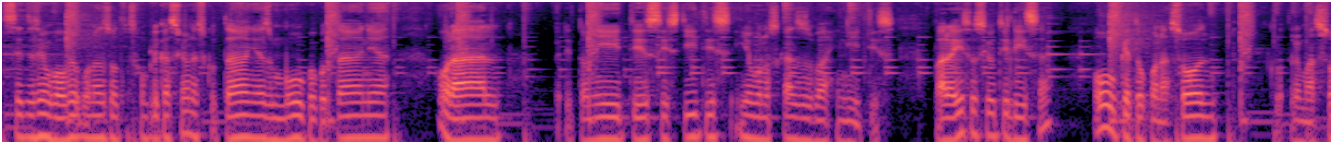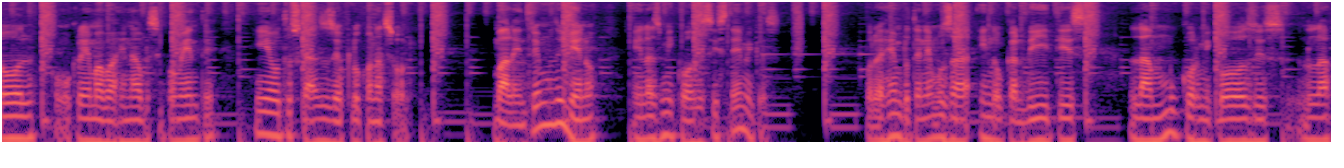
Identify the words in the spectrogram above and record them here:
se desenvolve algumas outras complicações cutâneas, mucocutânea, oral, peritonitis, cistitis e, em alguns casos, vaginitis. Para isso se utiliza o ketoconazol, clotrimazol, como crema vaginal principalmente, e em outros casos o fluconazol. Vale, entremos de lleno em las micoses sistêmicas. Por exemplo, temos a endocarditis, la mucormicosis, la,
